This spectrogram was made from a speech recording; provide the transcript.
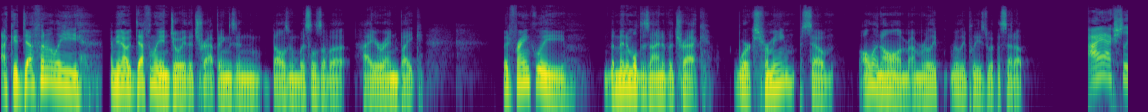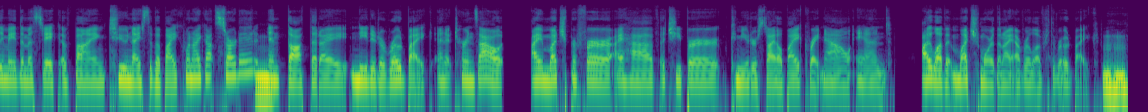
I could definitely, I mean, I would definitely enjoy the trappings and bells and whistles of a higher end bike. But frankly, the minimal design of the Trek works for me. So all in all, I'm I'm really really pleased with the setup. I actually made the mistake of buying too nice of a bike when I got started Mm. and thought that I needed a road bike. And it turns out I much prefer, I have a cheaper commuter style bike right now, and I love it much more than I ever loved the road bike. Mm-hmm.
